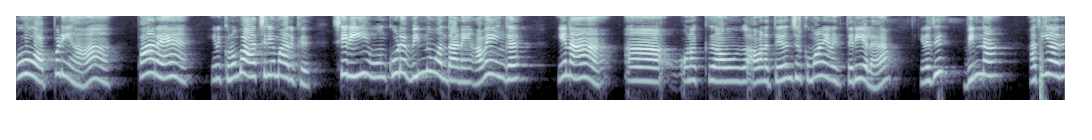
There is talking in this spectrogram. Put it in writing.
ஓ அப்படியா? பாரு எனக்கு ரொம்ப ஆச்சரியமாக இருக்குது சரி உன் கூட வின்னும் வந்தானே. அவன் எங்கே? ஏன்னா உனக்கு அவங்க அவனை தெரிஞ்சிருக்குமான்னு எனக்கு தெரியலை. என்னது? வின்னா? அது யார்?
